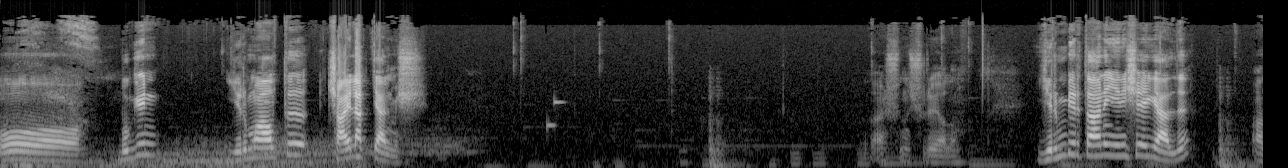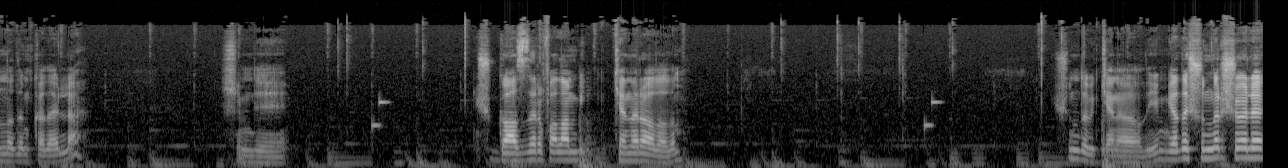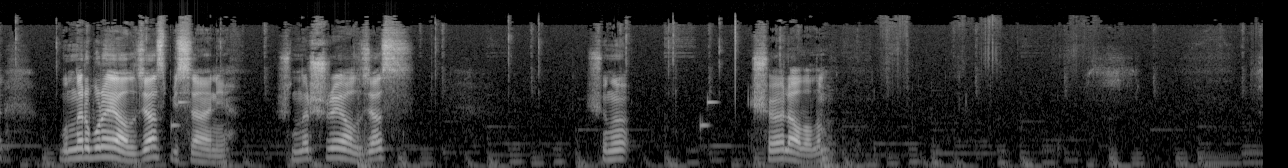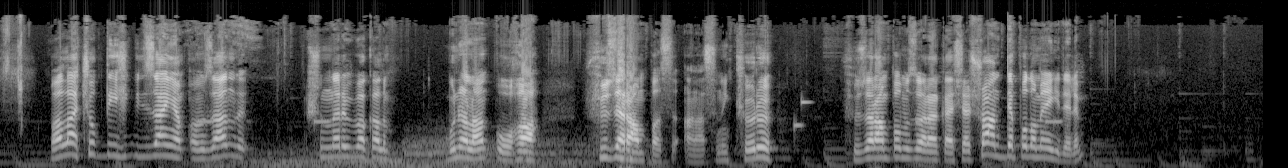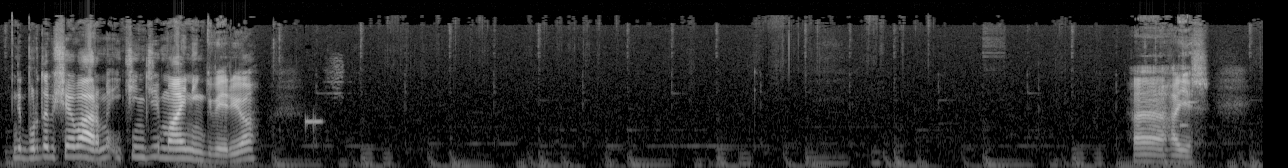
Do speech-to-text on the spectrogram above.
Oo. Bugün 26 çaylak gelmiş. Ben şunu şuraya alalım. 21 tane yeni şey geldi. Anladığım kadarıyla. Şimdi şu gazları falan bir kenara alalım. Şunu da bir kenara alayım. Ya da şunları şöyle bunları buraya alacağız. Bir saniye. Şunları şuraya alacağız. Şunu şöyle alalım. Vallahi çok değişik bir dizayn yapmamız lazım şunlara bir bakalım. Bu ne lan? Oha. Füze rampası. Anasının körü. Füze rampamız var arkadaşlar. Şu an depolamaya gidelim. Şimdi burada bir şey var mı? İkinci mining veriyor. Ha, hayır.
